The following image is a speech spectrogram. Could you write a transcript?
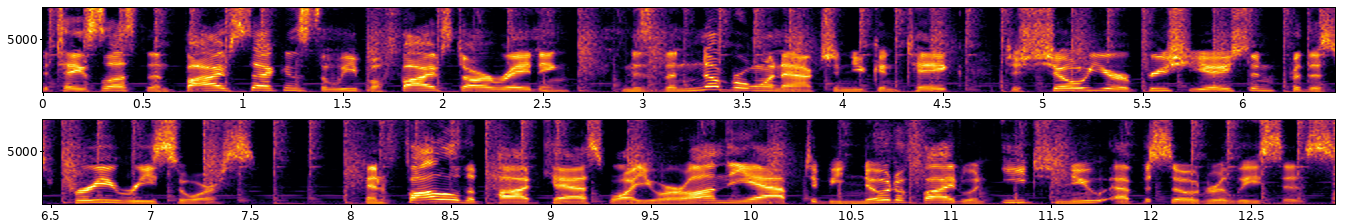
It takes less than five seconds to leave a five star rating and is the number one action you can take to show your appreciation for this free resource. And follow the podcast while you are on the app to be notified when each new episode releases.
